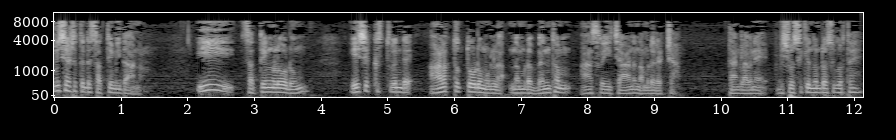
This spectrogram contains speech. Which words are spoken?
സുവിശേഷത്തിന്റെ സത്യം ഇതാണ്. ഈ സത്യങ്ങളോടും യേശുക്രിസ്തുവിന്റെ ആളത്വത്തോടുമുള്ള നമ്മുടെ ബന്ധം ആശ്രയിച്ചാണ് നമ്മുടെ രക്ഷ. താങ്കൾ അവനെ വിശ്വസിക്കുന്നുണ്ടോ സുഹൃത്തെ?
